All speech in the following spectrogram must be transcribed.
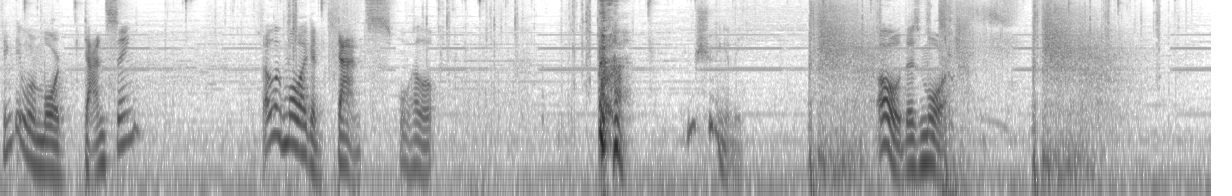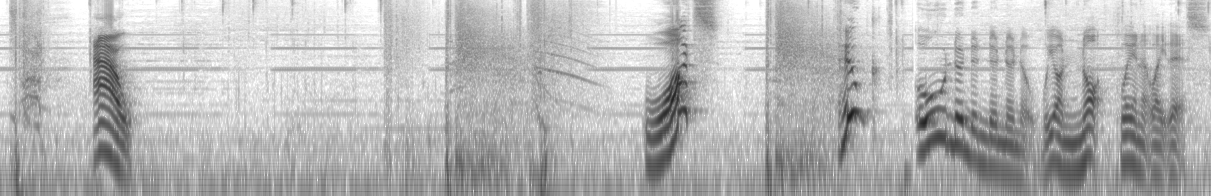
think they were more dancing. That looked more like a dance. Oh, hello. Who's shooting at me? Oh, there's more. Ow! What? Who? Oh, no, no, no, no, no. We are not playing it like this.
